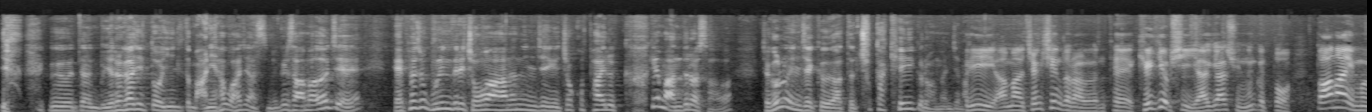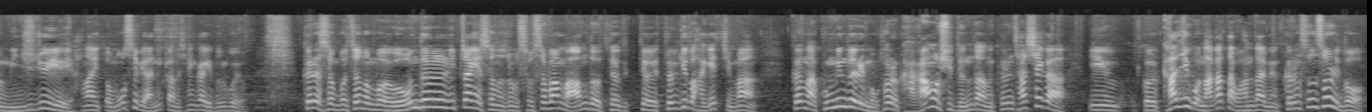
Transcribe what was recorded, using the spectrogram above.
그 일단 여러 가지 또 일도 많이 하고 하지 않습니까? 그래서 아마 어제 대표적 군인들이 좋아하는 이제 이 초코파이를 크게 만들어서 저걸로 이제 그 어떤 축하 케이크로 이제 막이 아마 정치인들한테 격이 없이 이야기할 수 있는 것도 또 하나의 뭐 민주주의의 하나의 또 모습이 아닐까 하는 생각이 들고요. 그래서 뭐 저는 뭐 의원들 입장에서는 좀 섭섭한 마음도 들, 들, 들기도 하겠지만 그러나 국민들의 목소리를 가감없이 듣는다는 그런 자체가 이 그 가지고 나갔다고 한다면 그런 쓴소리도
